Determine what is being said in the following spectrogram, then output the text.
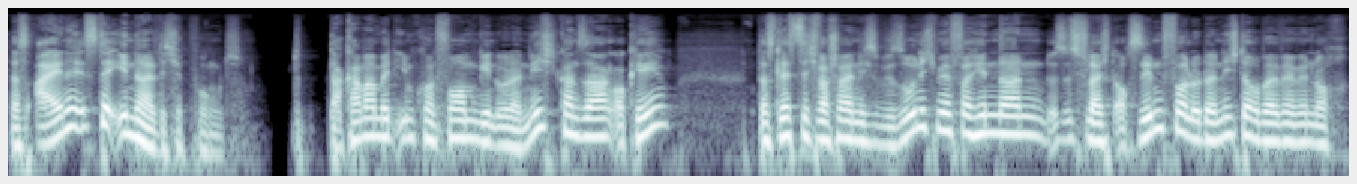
Das eine ist der inhaltliche Punkt. Da kann man mit ihm konform gehen oder nicht, kann sagen, okay, das lässt sich wahrscheinlich sowieso nicht mehr verhindern. Das ist vielleicht auch sinnvoll oder nicht. Darüber werden wir noch,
